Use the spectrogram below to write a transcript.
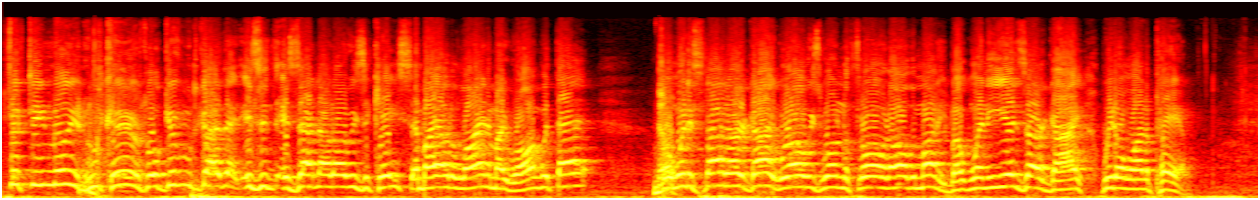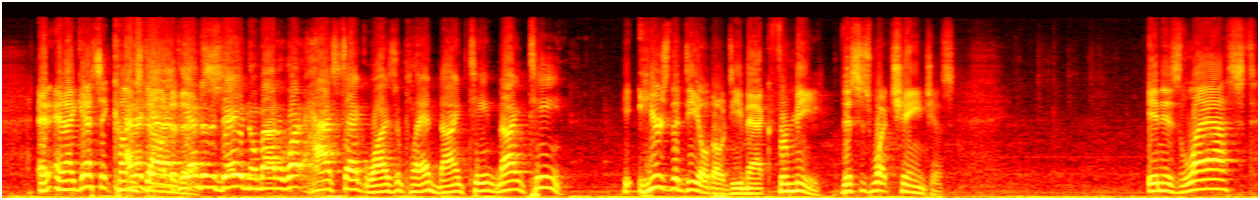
15 million. Who cares? We'll give him the guy that is it is that not always the case? Am I out of line? Am I wrong with that? No. But when it's not our guy, we're always willing to throw out all the money. But when he is our guy, we don't want to pay him. And, and I guess it comes And again, down to at the this. end of the day, no matter what, hashtag Yzerplan 1919. Here's the deal, though, DMAC. For me, this is what changes. In his last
